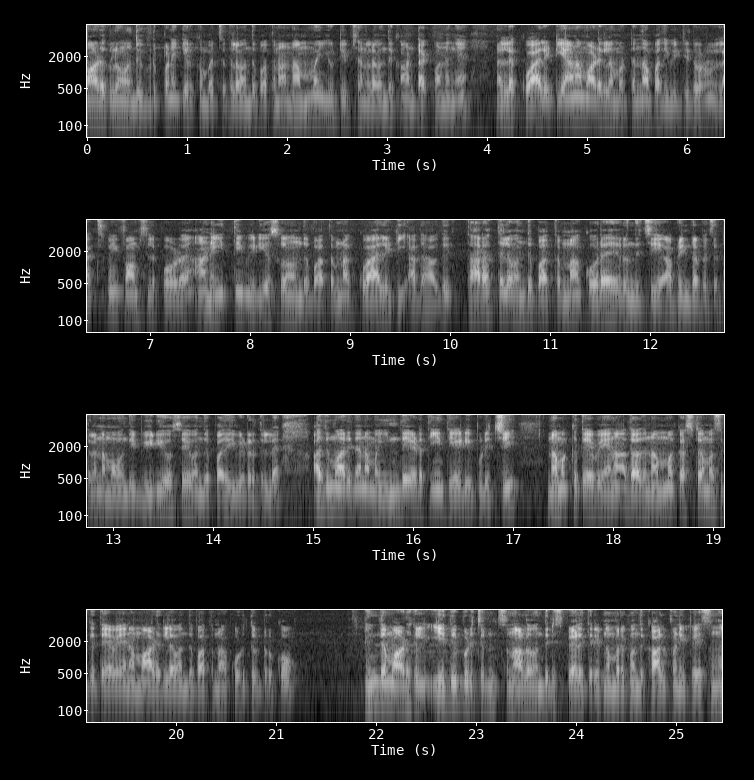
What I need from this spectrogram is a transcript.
மாடுகளும் வந்து விற்பனைக்கு இருக்கும் பட்சத்தில் வந்து பார்த்தோம்னா நம்ம யூடியூப் சேனலில் வந்து காண்டாக்ட் பண்ணுங்கள் நல்ல குவாலிட்டியான மாடுகளை மட்டும்தான் பதிவிட்டுட்டு வரோம். லக்ஷ்மி ஃபார்ம்ஸில் போட அனைத்து வீடியோஸும் வந்து பார்த்தோம்னா குவாலிட்டி அதாவது தரத்தில் வந்து பார்த்தோம்னா குறை இருந்துச்சு அப்படின்ற பட்சத்தில் நம்ம வந்து வீடியோஸே வந்து பதிவிடுறதில்ல. அது மாதிரி தான் நம்ம இந்த இடத்தையும் தேடி பிடிச்சி நமக்கு தேவையான அதாவது நம்ம கஸ்டமர்ஸுக்கு தேவையான மாடுகளை வந்து பார்த்தோம்னா கொடுத்துட்ருக்கோம். இந்த மாடுகள் எது பிடிச்சிருந்துச்சுனாலும் வந்து டிஸ்பிளேல தெரிய நம்பருக்கு வந்து கால் பண்ணி பேசுங்க.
